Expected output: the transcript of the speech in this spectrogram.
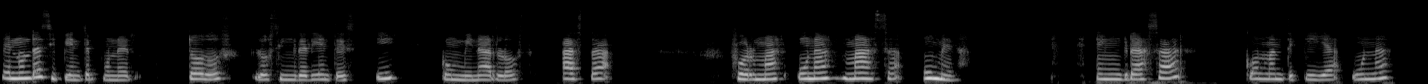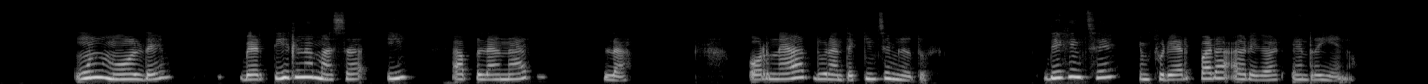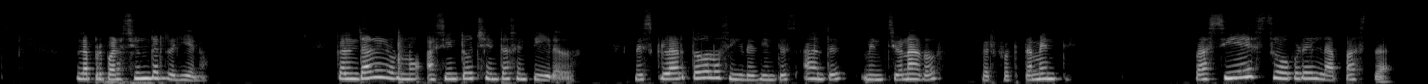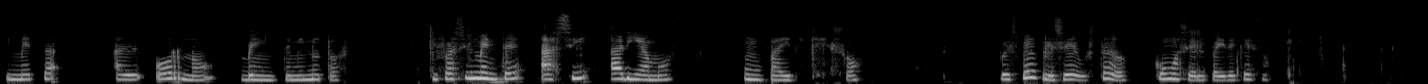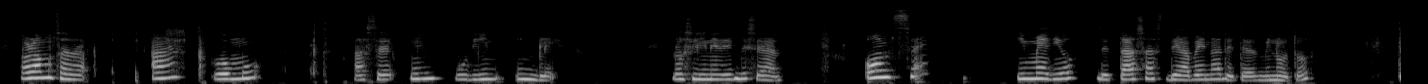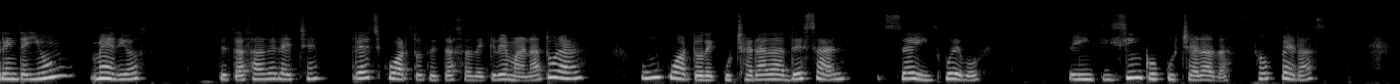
En un recipiente poner todos los ingredientes y combinarlos hasta formar una masa húmeda. Engrasar con mantequilla una, un molde, vertir la masa y aplanarla. Hornear durante 15 minutos. Déjense enfriar para agregar el relleno. La preparación del relleno. Calentar el horno a 180 centígrados. Mezclar todos los ingredientes antes mencionados perfectamente. Vacíe sobre la pasta y meta al horno 20 minutos. Y fácilmente así haríamos un pay de queso. Pues espero que les haya gustado cómo hacer el pay de queso. Ahora vamos a, a cómo hacer un pudín inglés. Los ingredientes serán 11 y medio de tazas de avena de 3 minutos, 31 medios de taza de leche, 3 cuartos de taza de crema natural, un cuarto de cucharada de sal, 6 huevos, 25 cucharadas soperas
